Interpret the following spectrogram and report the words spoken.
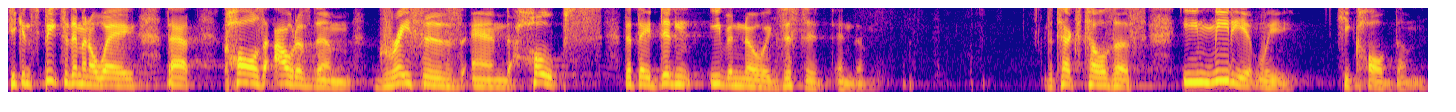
He can speak to them in a way that calls out of them graces and hopes that they didn't even know existed in them. The text tells us immediately he called them,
